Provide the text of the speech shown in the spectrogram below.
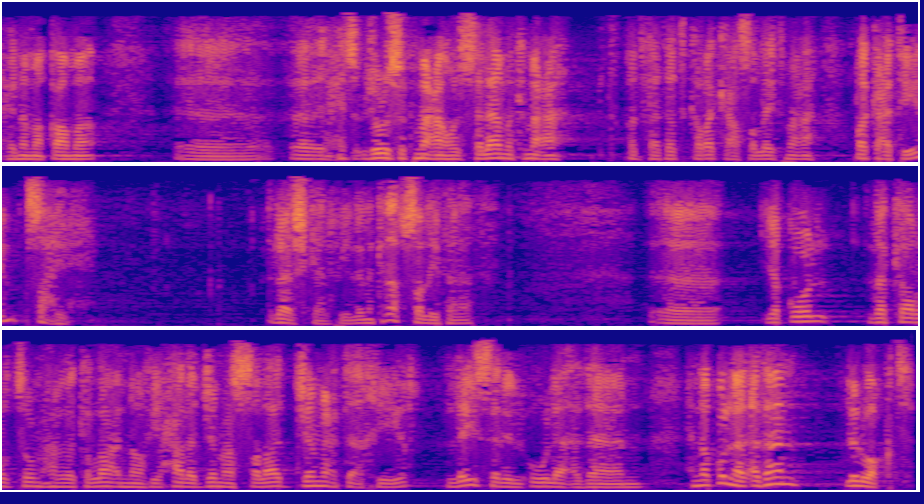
حينما قام جلوسك معه سلامك معه. قد فاتتك ركعة صليت معه. ركعتين صحيح. لا إشكال فيه لأنك لا تصلي ثلاث. آه، يقول ذكرتم حفظك الله أنه في حالة جمع الصلاة جمع تأخير ليس للأولى أذان. إحنا قلنا الأذان للوقت.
